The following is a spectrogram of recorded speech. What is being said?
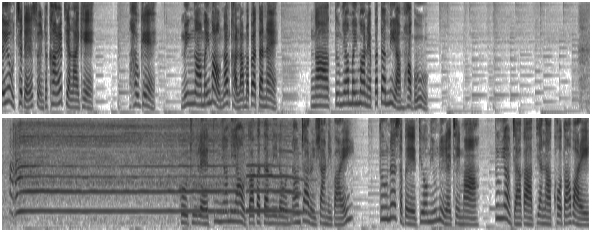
လေးကိုချစ်တယ်ဆိုရင်တခါတည်းပြန်လိုက်ခဲ့ဟုတ်ကဲ့မင်းငါမိန်းမကိုနောက်တစ်ခါလာမပတ်သက်နဲ့ငါသူများမိန်းမနဲ့ပတ်သက်မိတာမဟုတ်ဘူးကိုထူလည်းသူများမရအောင်သွားပတ်သက်မိလို့နောင်တရရနေပါတယ်သူနဲ့စပယ်ပျော်မြူးနေတဲ့အချိန်မှာသူ့ယောက်ျားကပြန်လာခေါ်သွားပါတယ်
